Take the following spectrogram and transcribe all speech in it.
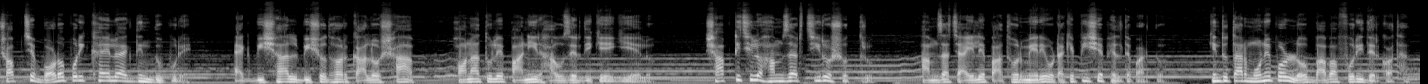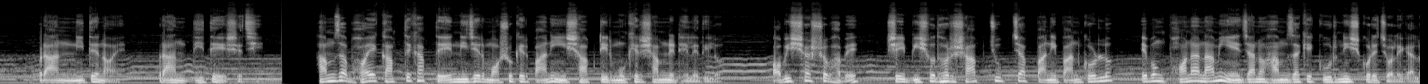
সবচেয়ে বড় পরীক্ষা এলো একদিন দুপুরে। এক বিশাল বিষধর কালো সাপ ফনা তুলে পানির হাউজের দিকে এগিয়ে এলো। সাপটি ছিল হামজার চিরশত্রু। হামজা চাইলে পাথর মেরে ওটাকে পিষে ফেলতে পারত। কিন্তু তার মনে পড়ল বাবা ফরিদের কথা। প্রাণ নিতে নয়, প্রাণ দিতে এসেছি। হামজা ভয়ে কাঁপতে কাঁপতে নিজের মশকের পানি সাপটির মুখের সামনে ঢেলে দিল। অবিশ্বাস্যভাবে সেই বিষধর সাপ চুপচাপ পানি পান করল এবং ফনা নামিয়ে যেন হামজাকে কুর্নিশ করে চলে গেল।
